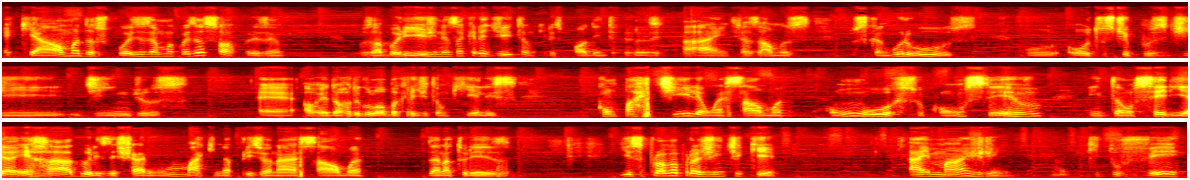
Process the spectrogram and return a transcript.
é que a alma das coisas é uma coisa só. Por exemplo, os aborígenes acreditam que eles podem transitar entre as almas dos cangurus, o- outros tipos de, de índios é, ao redor do globo acreditam que eles compartilham essa alma com um urso, com um cervo, então seria errado eles deixarem uma máquina aprisionar essa alma da natureza. Isso prova pra gente que a imagem que tu vê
